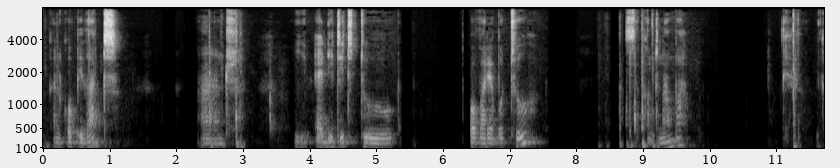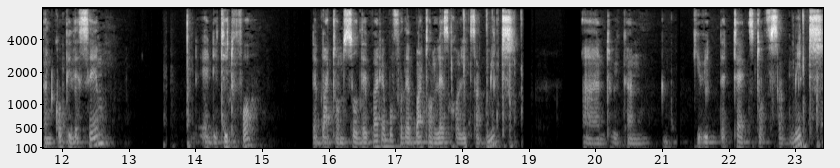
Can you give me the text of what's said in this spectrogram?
you can copy that and you edit it to for variable 2 second number you can copy the same and edit it for the button. So the variable for the button let's call it submit. And we can give it the text of submit.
